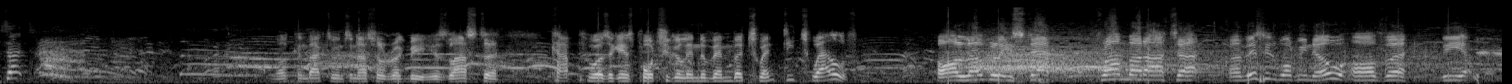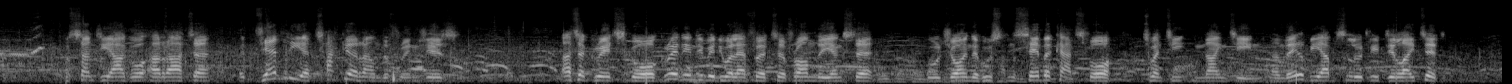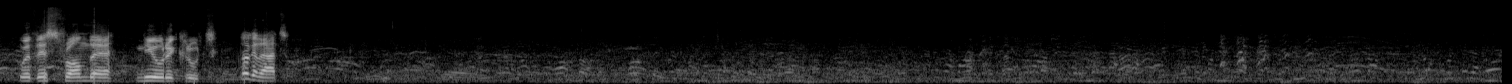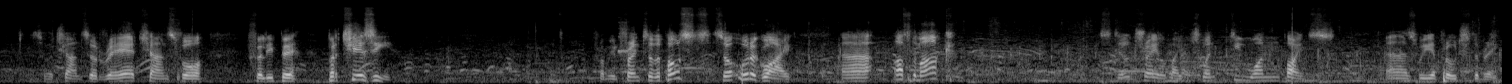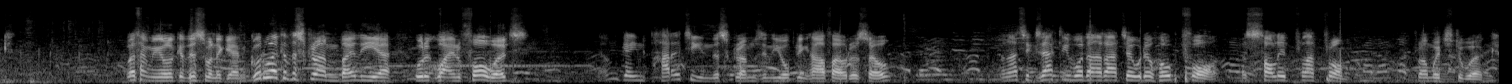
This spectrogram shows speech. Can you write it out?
Set. Welcome back to international rugby. His last uh, cap was against Portugal in November 2012. Oh, lovely step from Arata. And this is what we know of uh, the Santiago Arata, a deadly attacker around the fringes. That's a great score, great individual effort uh, from the youngster who will join the Houston Sabercats for 2019. And they'll be absolutely delighted with this from their new recruit. Look at that. So a chance, a rare chance for Felipe Berchesi. From in front of the post, so Uruguay uh, off the mark. Still trail by 21 points as we approach the break. Worth having a look at this one again. Good work at the scrum by the uh, Uruguayan forwards. They haven't gained parity in the scrums in the opening half hour or so. And that's exactly what Arata would have hoped for. A solid platform from which to work.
